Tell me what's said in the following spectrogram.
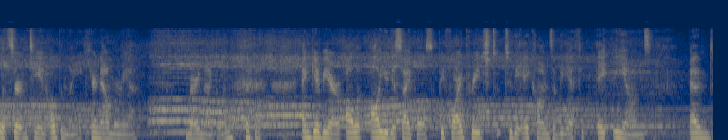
with certainty and openly. Hear now, Maria, Mary Magdalene. and give ear, all, all you disciples, before I preached to the aeons of the aeons, and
